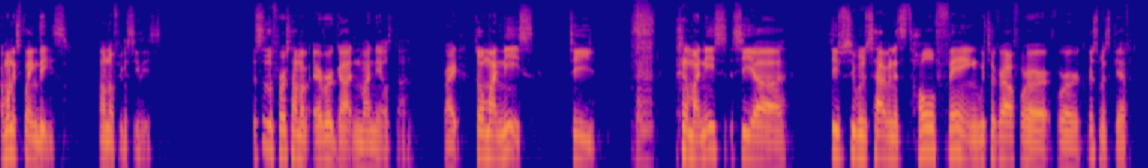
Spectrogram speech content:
I want to explain these. I don't know if you can see these. This is the first time I've ever gotten my nails done. Right. So my niece she my niece she uh she she was having this whole thing. We took her out for her for her Christmas gift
